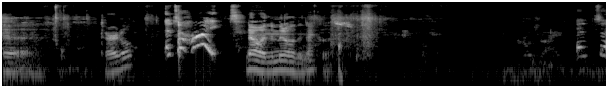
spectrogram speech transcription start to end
The turtle? It's a height. No, in the middle of the necklace. It's an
